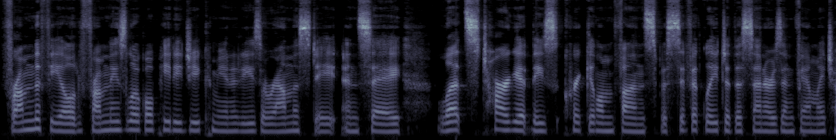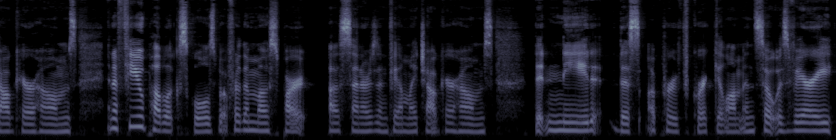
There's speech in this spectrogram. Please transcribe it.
from the field, from these local PDG communities around the state, and say, let's target these curriculum funds specifically to the centers and family child care homes and a few public schools, but for the most part, uh, centers and family child care homes that need this approved curriculum. And so it was very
